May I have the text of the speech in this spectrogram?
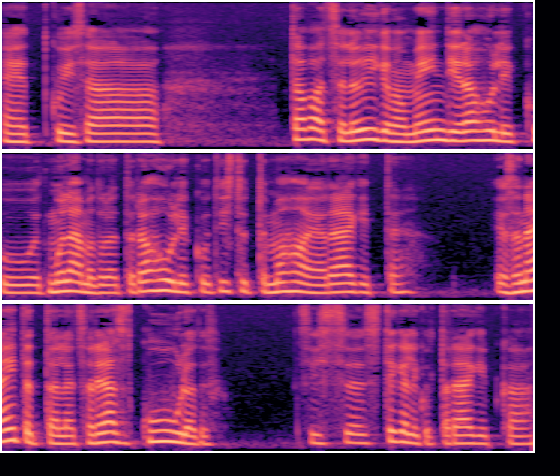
et kui sa tabad selle õige momendi rahuliku, et mõlemad olete rahulikud, istute maha ja räägite ja sa näitad talle, et sa reaalselt kuulad, siis, siis tegelikult ta räägib ka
